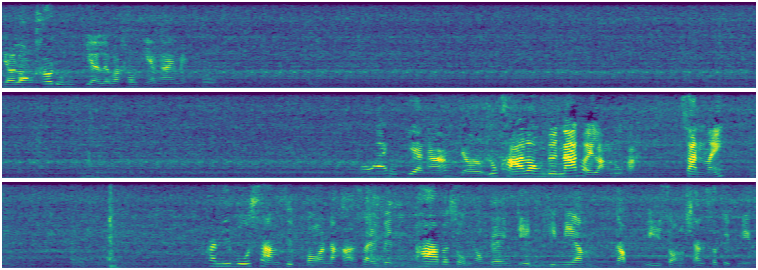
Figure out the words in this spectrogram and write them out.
เดี๋ยวลองเข้าดูทุกเกียร์เลยว่าเข้าเกียร์ง่ายไหม ครับ เข้าง่ายทุกเกียร์นะ เดี๋ยว ลูกค้าลองเดินหน้าถอยหลังดูค่ะ สั่นไหมคันนี้บูส30 ปอนด์นะคะ ใส่เป็นผ้าผสมทองแดงเกรดพรีเมียม กับหวีสองชั้นสเต็ปนิ่ม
